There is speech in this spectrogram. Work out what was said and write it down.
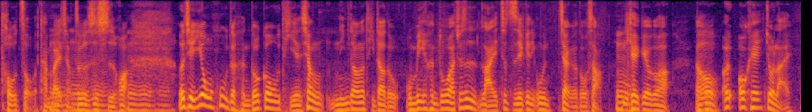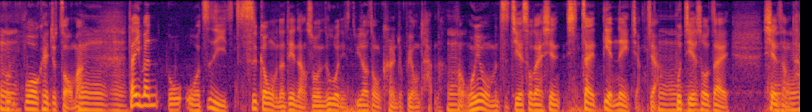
偷走了。坦白讲，这个是实话。而且用户的很多购物体验，像您刚刚提到的，我们也很多啊，就是来就直接跟你问价格多少，嗯、你可以给我多少？然后呃，OK 就来，不不 OK 就走嘛。但一般我我自己是跟我们的店长说，如果你遇到这种客人就不用谈了。我因为我们只接受在线在店内讲价，不接受在线上谈。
